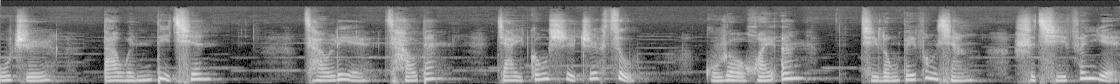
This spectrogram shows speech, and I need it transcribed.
吴直达文帝迁，曹烈曹丹。加以公事之素，骨肉怀恩，其龙飞凤翔，是其分也。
